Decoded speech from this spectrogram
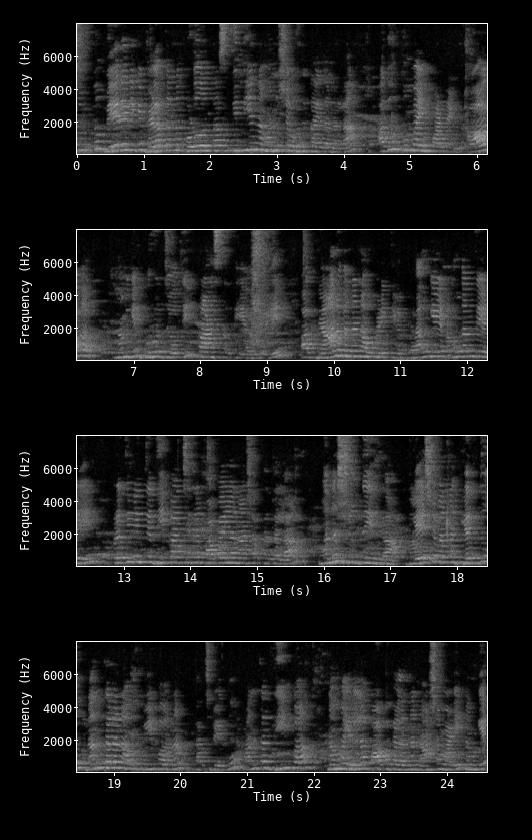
ಸುಟ್ಟು ಬೇರೆಯವರಿಗೆ ಬೆಳಕನ್ನು ಕೊಡುವಂಥ ಸ್ಥಿತಿಯನ್ನ ಮನುಷ್ಯ ಹೊಂದುತ್ತಾ ಇದ್ದಾನಲ್ಲ, ಅದು ತುಂಬಾ ಇಂಪಾರ್ಟೆಂಟ್ ಆಗ ನಮಗೆ ಗುರು ಜ್ಯೋತಿ ಕಾಣಿಸ್ತತಿ ಅಂತೇಳಿ ಆ ಜ್ಞಾನವನ್ನ ನಾವು ಪಡಿತೀವಿ ಅಂತ ಹಂಗೆ ಹಂಗಂತೇಳಿ ಪ್ರತಿನಿತ್ಯ ದೀಪ ಹಚ್ಚಿದ್ರೆ ಪಾಪ ಎಲ್ಲ ನಾಶ ಆಗ್ತದಲ್ಲ ಮನಃಶುದ್ಧಿಯಿಂದ ದ್ವೇಷವನ್ನು ಗೆದ್ದು ನಂತರ ನಾವು ದೀಪವನ್ನು ಹಚ್ಚಬೇಕು ಅಂತ ದೀಪ ನಮ್ಮ ಎಲ್ಲ ಪಾಪಗಳನ್ನು ನಾಶ ಮಾಡಿ ನಮಗೆ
